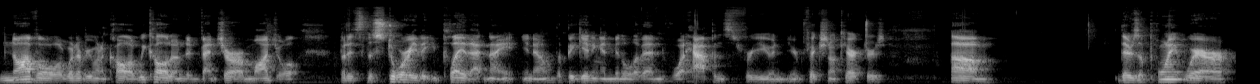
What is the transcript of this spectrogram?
novel or whatever you want to call it, we call it an adventure or a module, but it's the story that you play that night, you know, the beginning and middle of end of what happens for you and your fictional characters um, there's a point where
